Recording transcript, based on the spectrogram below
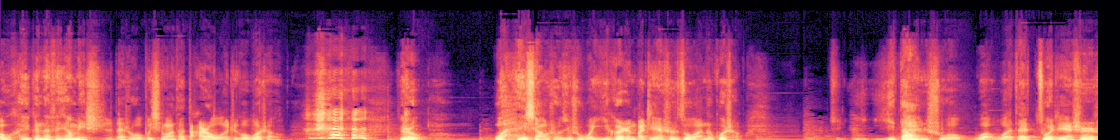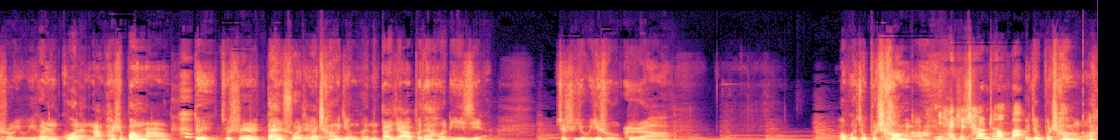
啊，我可以跟他分享美食，但是我不希望他打扰我这个过程。就是我很享受，就是我一个人把这件事做完的过程。就一一旦说我我在做这件事的时候，有一个人过来，哪怕是帮忙，对，就是单说这个场景，可能大家不太好理解。就是有一首歌啊，啊，我就不唱了啊，你还是唱唱吧我。就不唱了啊，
